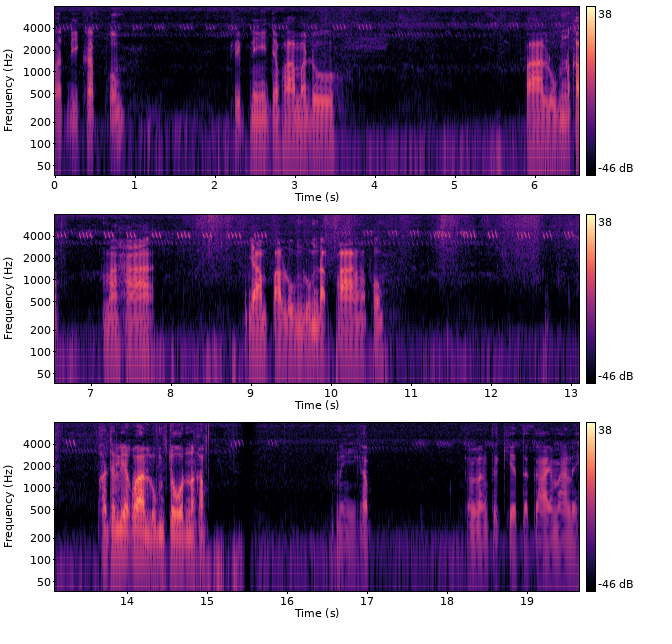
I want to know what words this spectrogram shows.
วัสดีครับผม คลิปนี้จะพามาดู ปลาหลุมนะครับ มาหายามปลาหลุมหลุมดักปลานะครับผมเขาจะเรียกว่าหลุมโจรนะครับ นี่ครับกำลังตะเกียกตะกายมาเลย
